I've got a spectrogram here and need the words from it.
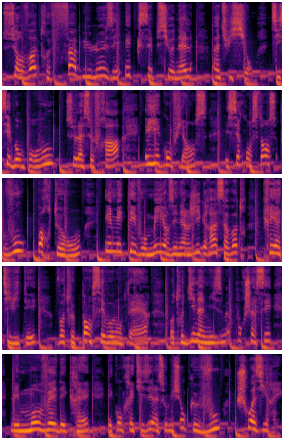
sur votre fabuleuse et exceptionnelle intuition. Si c'est bon pour vous, cela se fera. Ayez confiance. Les circonstances vous porteront. Émettez vos meilleures énergies grâce à votre créativité, votre pensée volontaire, votre dynamisme pour chasser les mauvais décrets et concrétiser la solution que vous choisirez.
